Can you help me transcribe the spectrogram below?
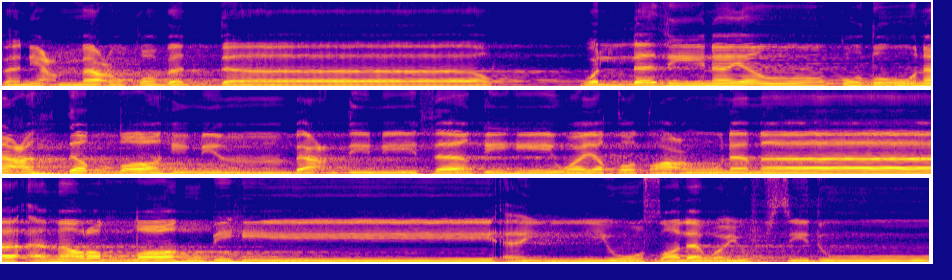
فنعم عقب الدار والذين ينقضون عهد الله من بعد ميثاقه ويقطعون ما أمر الله به أن يوصل ويفسدون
